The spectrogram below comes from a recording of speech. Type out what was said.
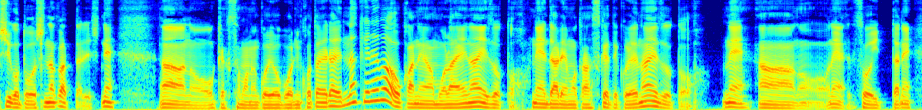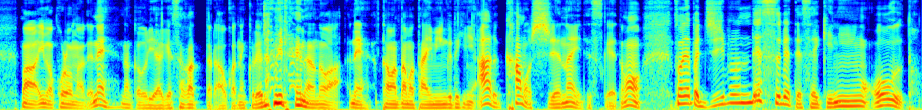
仕事をしなかったりしね、あの、お客様のご要望に応えられなければお金はもらえないぞと、ね、誰も助けてくれないぞと、ね、あのね、そういったね、まあ今コロナでね、なんか売り上げ下がったらお金くれるみたいなのはね、たまたまタイミング的にあるかもしれないですけれども、そのやっぱり自分で全て責任を負うと。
